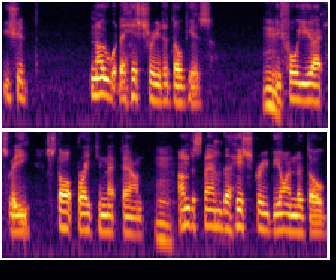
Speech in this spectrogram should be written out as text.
you should know what the history of the dog is Mm. before you actually start breaking that down. Mm. Understand the history behind the dog,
